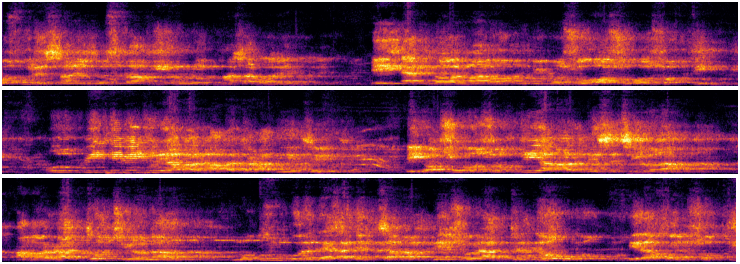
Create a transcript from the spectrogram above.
রসুলের সামনে প্রস্তাবহীনমূলক ভাষা বলে। এই একদল মানব পশু, অশুভ শক্তি পুরো পৃথিবী জুড়ে আবার মাথা চাড়া দিয়েছে। এই অশুভ শক্তি আমার দেশে ছিল না, আমার রাজ্য ছিল না। নতুন করে দেখা যাচ্ছে আমার দেশ ও রাজ্যেতেও এরকম শক্তি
